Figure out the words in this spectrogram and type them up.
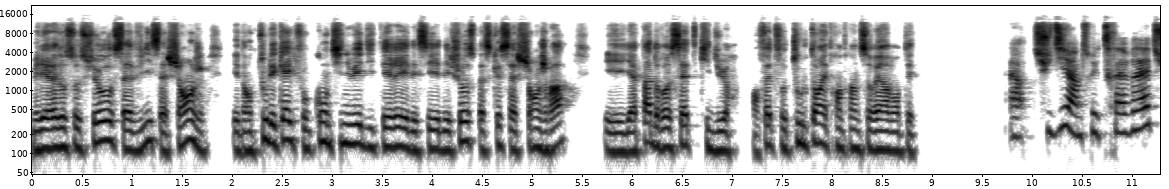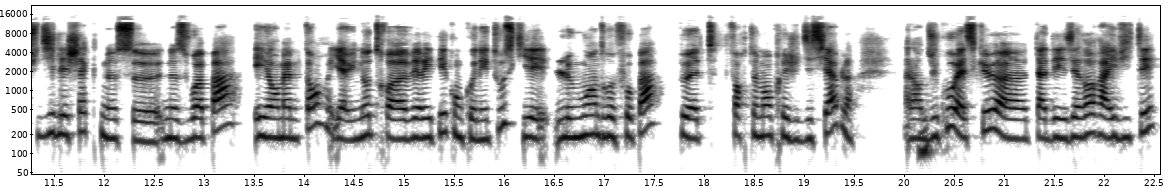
Mais les réseaux sociaux, ça vit, ça change. Et dans tous les cas, il faut continuer d'itérer et d'essayer des choses parce que ça changera. Et il n'y a pas de recette qui dure. En fait, il faut tout le temps être en train de se réinventer. Alors, tu dis un truc très vrai, tu dis l'échec ne se, voit pas, et en même temps, il y a une autre euh, vérité qu'on connaît tous, qui est le moindre faux pas peut être fortement préjudiciable. Alors, mmh. du coup, est-ce que euh, tu as des erreurs à éviter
